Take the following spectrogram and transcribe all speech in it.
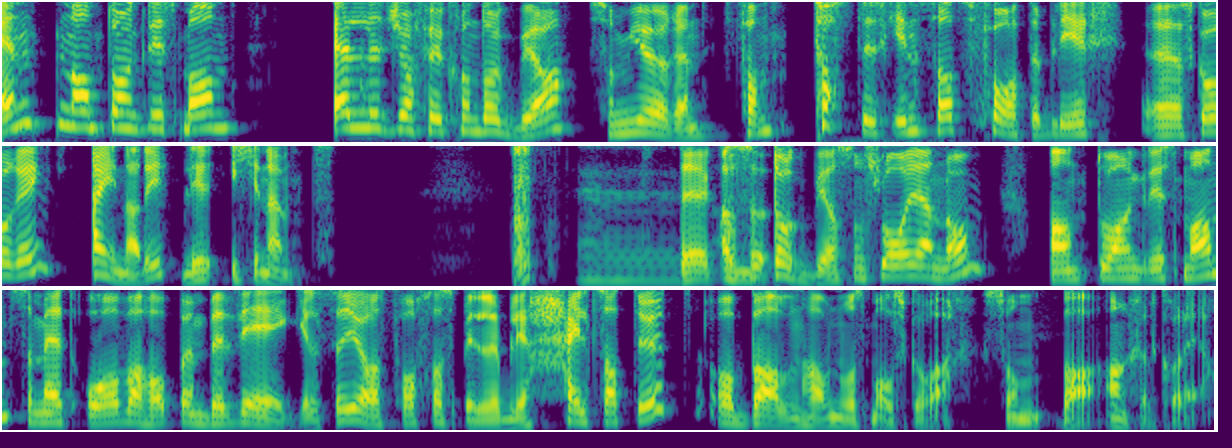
enten Antoine Griezmann eller Joffrey Kondogbia som gjør en fantastisk innsats for at det blir eh, scoring. En av de blir ikke nevnt. Det er altså- Kondogbia som slår igjennom. Antoine Griezmann, som er et overhopp og en bevegelse, gjør at forsvarsspillet blir helt satt ut, og ballen havner hos målskårer, som var Angel Correa.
